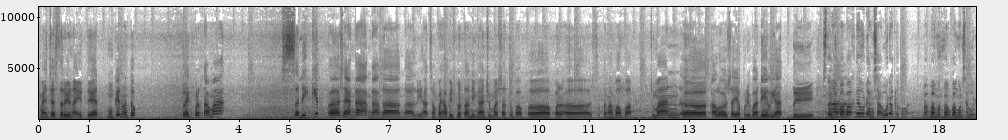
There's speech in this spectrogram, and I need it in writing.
Manchester United mungkin untuk leg pertama sedikit uh, saya nggak nggak nggak nggak lihat sampai habis pertandingan cuma satu bab uh, per, uh, setengah babak. Cuman uh, kalau saya pribadi lihat di setengah uh, babak teh udang sahur atau bangun bang, bangun sahur.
